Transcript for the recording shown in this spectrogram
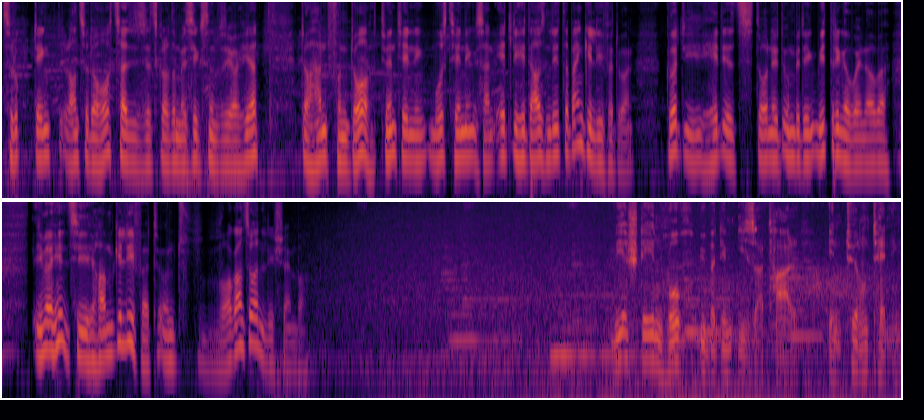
zurückdenkt, Landshuter Hochzeit, das ist jetzt gerade einmal 600 Jahre her, da haben von da, Türntenning, Moosthenning, sind etliche tausend Liter Wein geliefert worden. Gut, ich hätte jetzt da nicht unbedingt mitdringen wollen, aber immerhin, sie haben geliefert und war ganz ordentlich scheinbar. Wir stehen hoch über dem Isartal in Türntenning.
